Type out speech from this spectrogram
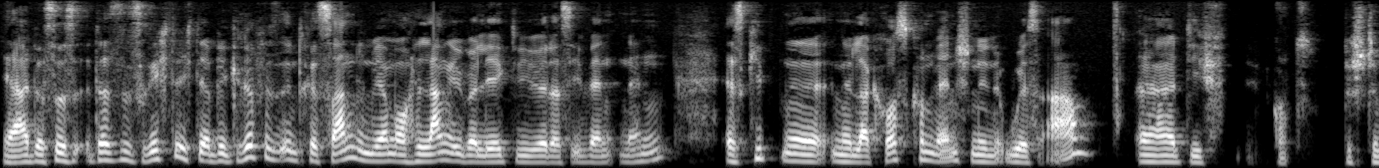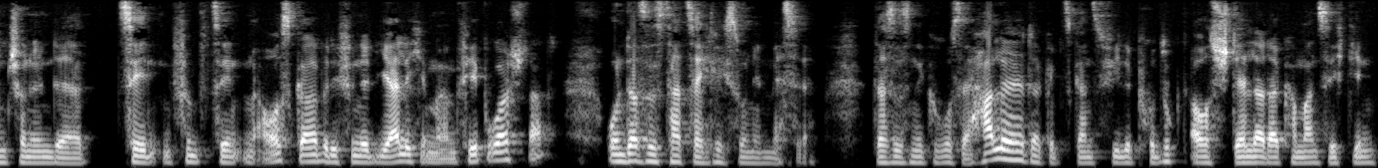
Ja, das ist, das ist richtig. Der Begriff ist interessant und wir haben auch lange überlegt, wie wir das Event nennen. Es gibt eine, eine Lacrosse Convention in den USA, äh, die, Gott, bestimmt schon in der 10., 15. Ausgabe, die findet jährlich immer im Februar statt. Und das ist tatsächlich so eine Messe. Das ist eine große Halle, da gibt's ganz viele Produktaussteller, da kann man sich die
